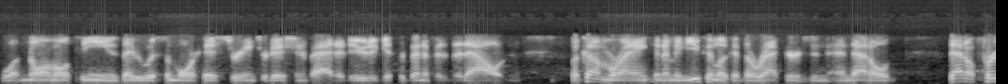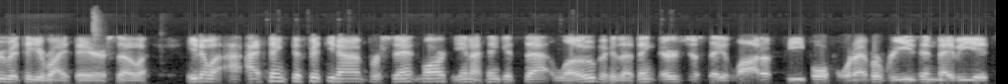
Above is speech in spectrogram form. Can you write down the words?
what normal teams maybe with some more history and tradition have had to do to get the benefit of the doubt and become ranked. And i mean you can look at the records and, and that'll that'll prove it to you right there. So, you know, I, I think the 59% mark, again, I think it's that low because I think there's just a lot of people, for whatever reason, maybe it's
